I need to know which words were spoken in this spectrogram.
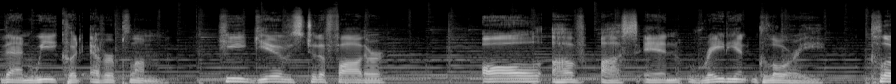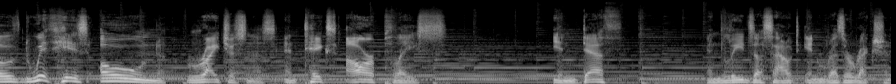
than we could ever plumb. He gives to the Father all of us in radiant glory, clothed with his own righteousness, and takes our place in death and leads us out in resurrection.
